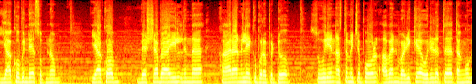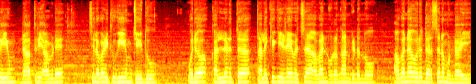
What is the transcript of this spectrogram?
യാക്കോബിന്റെ സ്വപ്നം. യാക്കോബ് ബെഷബായിൽ നിന്ന് ഹാരാനിലേക്ക് പുറപ്പെട്ടു. സൂര്യൻ അസ്തമിച്ചപ്പോൾ അവൻ വഴിക്ക് ഒരിടത്ത് തങ്ങുകയും രാത്രി അവിടെ ചിലവഴിക്കുകയും ചെയ്തു. ഒരു കല്ലെടുത്ത് തലയ്ക്ക് കീഴെ വെച്ച് അവൻ ഉറങ്ങാൻ കിടന്നു. അവന് ഒരു ദർശനമുണ്ടായി.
